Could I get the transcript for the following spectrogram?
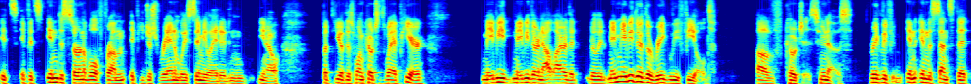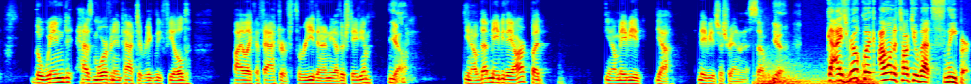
it's, if it's indiscernible from if you just randomly simulated and, you know, but you have this one coach that's way up here, maybe, maybe they're an outlier that really, maybe, maybe they're the Wrigley field of coaches. Who knows? Wrigley, in in the sense that the wind has more of an impact at Wrigley Field by like a factor of three than any other stadium. Yeah, you know that maybe they are, but you know maybe yeah, maybe it's just randomness. So yeah, guys, real quick, I want to talk to you about Sleeper.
